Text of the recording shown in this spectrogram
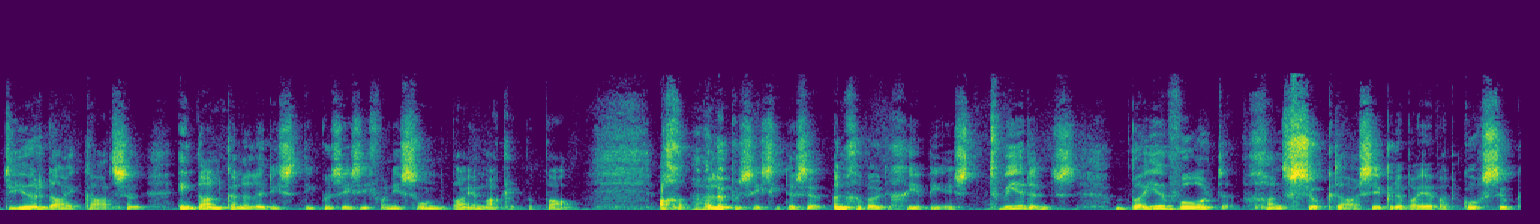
deur daai kaatsing en dan kan hulle die die posisie van die son baie maklik bepaal ag hulle posisie dis 'n ingeboude GPS tweedens bye word gaan soek daar sekere bye wat kos soek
